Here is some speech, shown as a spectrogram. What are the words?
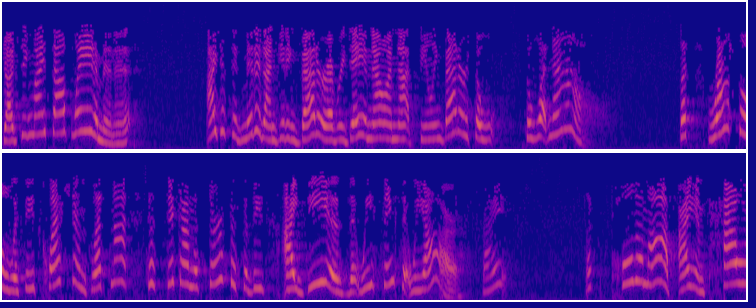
judging myself? Wait a minute. I just admitted I'm getting better every day and now I'm not feeling better. So, so what now? Let's wrestle with these questions. Let's not just stick on the surface of these ideas that we think that we are, right? Let's pull them off. I empower,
